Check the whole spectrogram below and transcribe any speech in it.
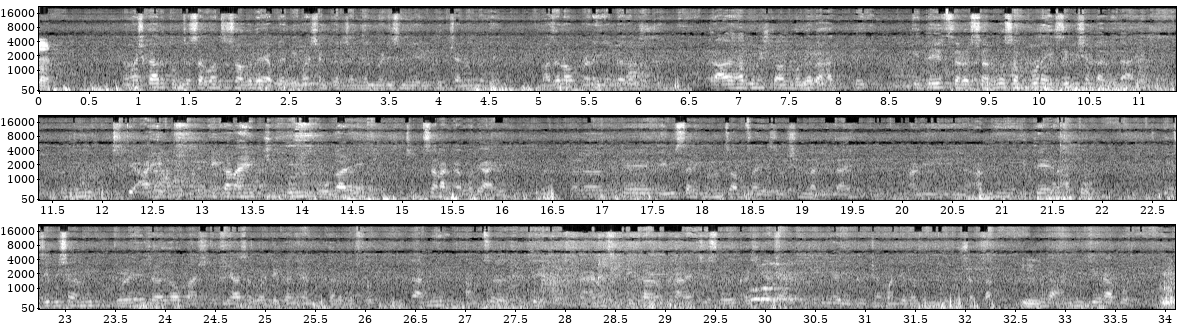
नमस्कार तुमचं सर्वांचं स्वागत आहे आपल्या भीमाशंकर जनरल मेडिसिन या यूट्यूब चॅनलमध्ये माझं नाव प्रणय गंगाधर होते. तर आज हा तुम्ही स्टॉल बघत आहात. ते इथे सर्व सर्व संपूर्ण एक्झिबिशन लागलेलं आहे. तर मी जिथे आहे ते ठिकाण आहे चिपळूण भोगाळे चिंचनाकामध्ये आहे. तर तिथे तेवीस तारखेपासूनचं आमचं एक्झिबिशन लागलेलं आहे. आणि आम्ही इथे राहतो. एक्झिबिशन आम्ही धुळे जळगाव नाशिक या सर्व ठिकाणी आम्ही करत असतो. तर आम्ही आमचं तिथे राहण्याचे ठिकाण खाण्याची सोय कशी असते ते तुम्ही या यूट्यूबच्या माध्यमातून बघू शकता. तर आम्ही जे राहतो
